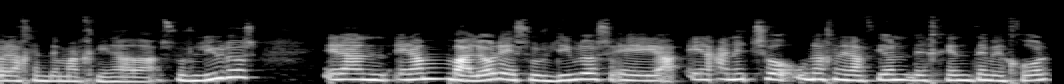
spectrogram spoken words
a la gente marginada. Sus libros eran, eran valores, sus libros eh, han hecho una generación de gente mejor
